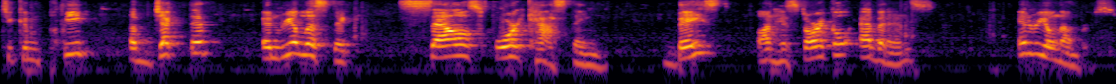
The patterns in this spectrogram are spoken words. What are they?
to complete objective and realistic sales forecasting based on historical evidence and real numbers.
